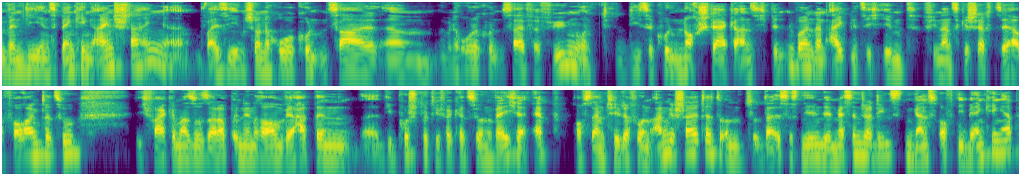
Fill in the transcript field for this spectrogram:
wenn die ins Banking einsteigen, äh, weil sie eben schon eine hohe Kundenzahl, ähm, über eine hohe Kundenzahl verfügen und diese Kunden noch stärker an sich binden wollen, dann eignet sich eben Finanzgeschäft sehr hervorragend dazu. Ich frage immer so salopp in den Raum, wer hat denn äh, die Push-Notifikation welcher App auf seinem Telefon angeschaltet? Und da ist es neben den Messenger-Diensten ganz oft die Banking-App.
